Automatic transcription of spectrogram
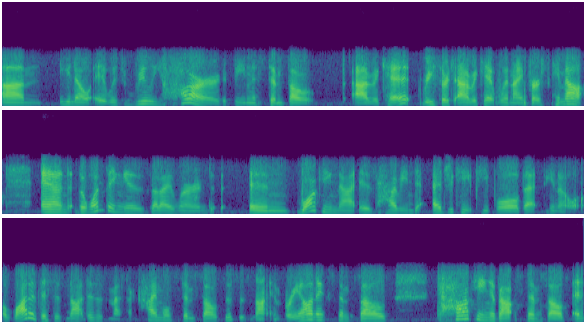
Um, you know, it was really hard being a stem cell advocate, research advocate when I first came out. And the one thing is that I learned in walking that is having to educate people that, you know, a lot of this is not this is mesenchymal stem cells, this is not embryonic stem cells, talking about stem cells and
